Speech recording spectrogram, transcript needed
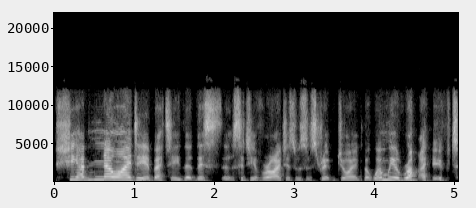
she had no idea, Betty, that this uh, City of Varieties was a strip joint. But when we arrived,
